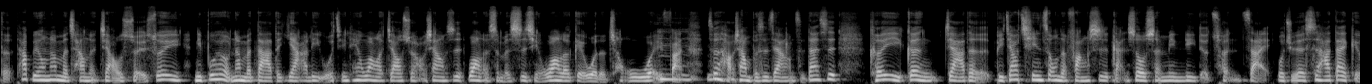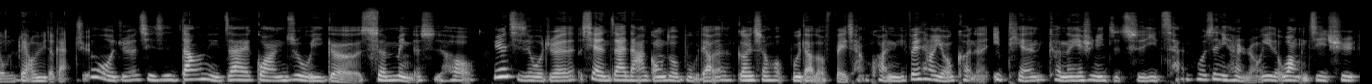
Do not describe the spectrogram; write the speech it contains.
的，它不用那么长的浇水，所以你不会有那么大的压力。我今天忘了浇水，好像是忘了什么事情，忘了给我的宠物喂饭，嗯、这好像不是这样子。但是可以更加的比较轻松的方式感受生命力的存在，我觉得是它带给我们疗愈的感觉。因为我觉得，其实当你在关注一个生命的时候，因为其实我觉得现在大家工作步调跟生活步调都非常快，你非常有可能一天可能也许你只吃一餐，或是你很容易的忘记去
